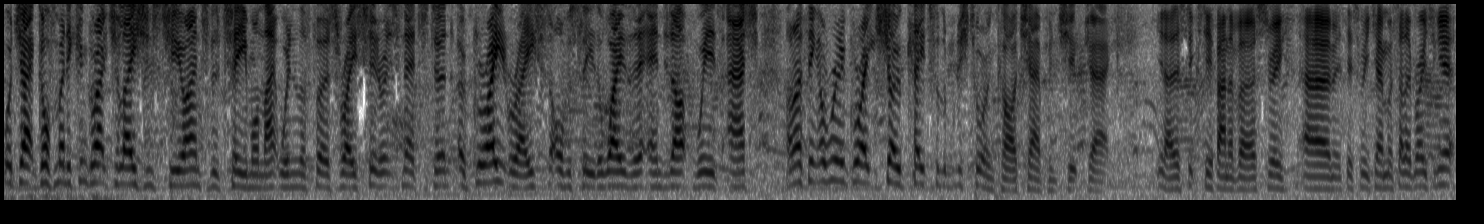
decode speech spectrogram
Well, Jack Goff, many congratulations to you and to the team on that win in the first race here at Snetterton. A great race, obviously, the way that it ended up with Ash, and I think a really great showcase for the British Touring Car Championship, Jack. You know, the 60th anniversary. Um, it's this weekend. We're celebrating it,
